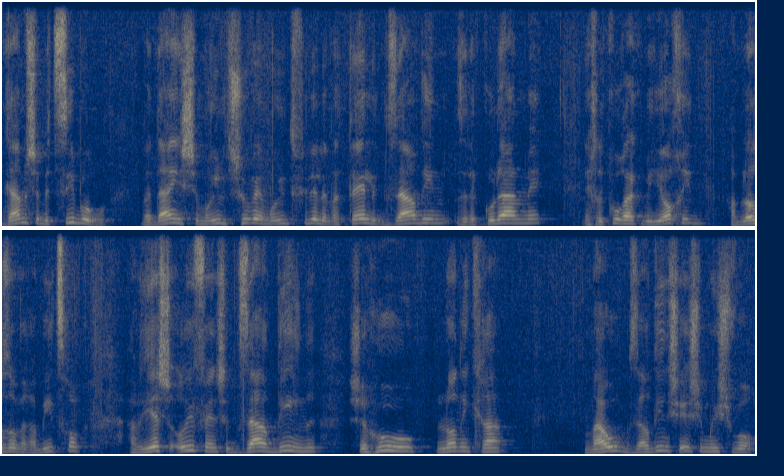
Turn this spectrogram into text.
גם שבציבור, ודאי שמועיל תשובה, מועיל תפילה לבטל גזר דין, זה לכולי עלמא, נחלקו רק ביוחיד, רב לוזו ורבי יצחוק, אבל יש אופן של גזר דין שהוא לא נקרא. מהו? גזר דין שיש עמו ישבו.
